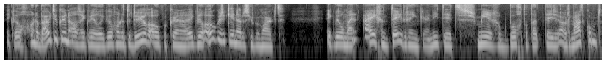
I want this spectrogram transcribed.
Ik wil gewoon naar buiten kunnen als ik wil. Ik wil gewoon dat de deuren open kunnen. Ik wil ook eens een keer naar de supermarkt. Ik wil mijn eigen thee drinken. Niet dit smerige bocht dat uit deze automaat komt.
